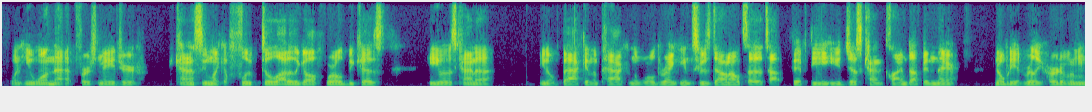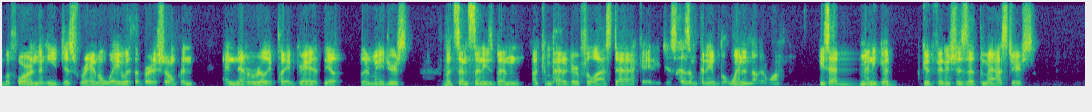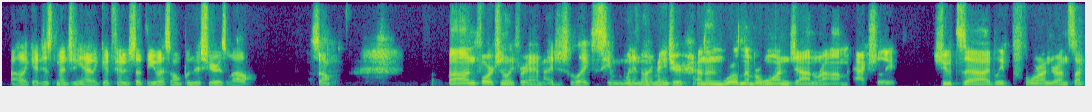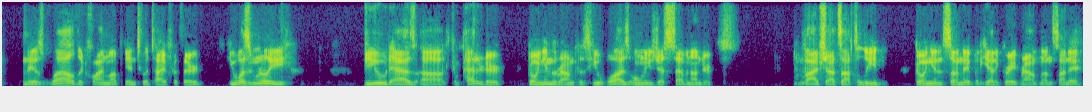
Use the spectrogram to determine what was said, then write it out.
when he won that first major, it kind of seemed like a fluke to a lot of the golf world because he was kind of, you know, back in the pack in the world rankings. He was down outside the top 50. He had just kind of climbed up in there. Nobody had really heard of him before, and then he just ran away with the British Open and never really played great at the other majors. But since then, he's been a competitor for the last decade. He just hasn't been able to win another one. He's had many good good finishes at the Masters. Uh, like I just mentioned, he had a good finish at the U.S. Open this year as well. So, unfortunately for him, I just would like to see him win another major. And then world number one, Jon Rahm, actually shoots, uh, I believe, four under on Sunday as well to climb up into a tie for third. He wasn't really viewed as a competitor going into the round because he was only just seven under, five shots off the lead going into Sunday, but he had a great round on Sunday.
